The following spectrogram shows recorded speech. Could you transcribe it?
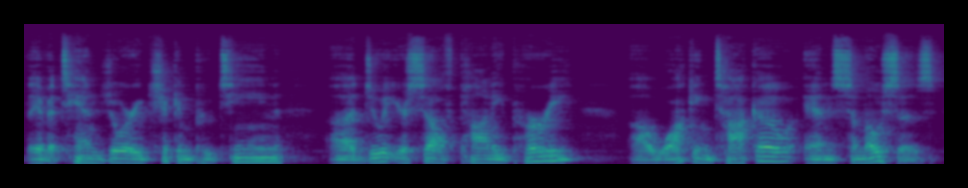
They have a tandoori chicken poutine, uh, do it yourself pani puri, uh, walking taco, and samosas.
